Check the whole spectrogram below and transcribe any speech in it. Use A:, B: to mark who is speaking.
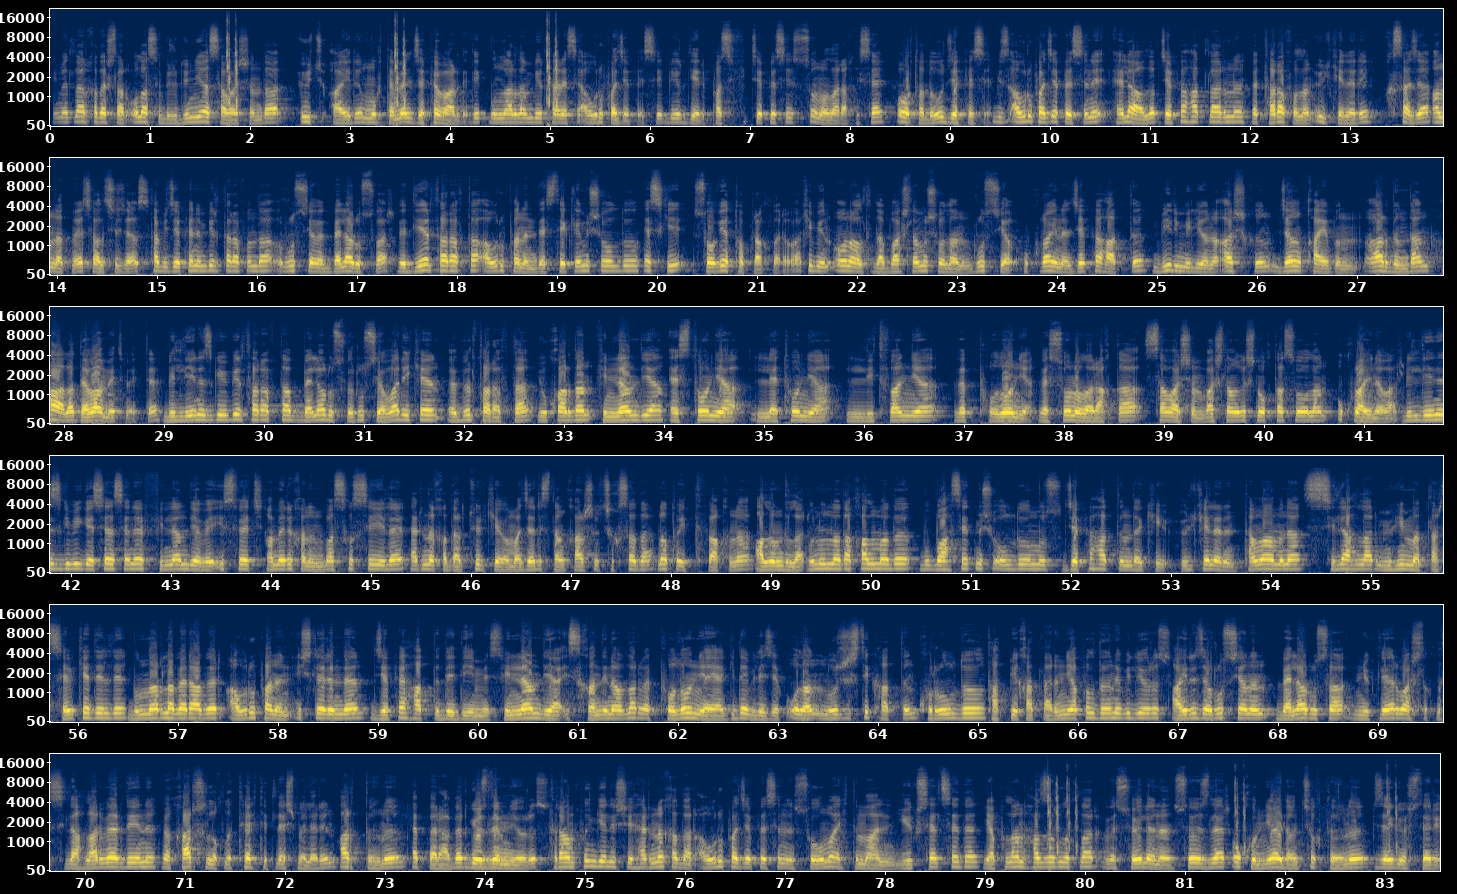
A: Kıymetli arkadaşlar olası bir dünya savaşında 3 ayrı muhtemel cephe var dedik. Bunlardan bir tanesi Avrupa cephesi, bir diğeri Pasifik cephesi, son olarak ise Orta Doğu cephesi. Biz Avrupa cephesini ele alıp cephe hatlarını ve taraf olan ülkeleri kısaca anlatmaya çalışacağız. Tabi cephenin bir tarafında Rusya ve Belarus var ve diğer tarafta Avrupa'nın desteklemiş olduğu eski Sovyet toprakları var. 2016'da başlamış olan Rusya-Ukrayna cephe hattı 1 milyonu aşkın can kaybının ardından hala devam etmekte. Bildiğiniz gibi bir tarafta Belarus ve Rusya var iken öbür tarafta yukarıdan Finlandiya, Estonya, Letonya, Litvanya ve Polonya ve son olarak da savaşın başlangıç noktası olan Ukrayna var. Bildiğiniz gibi geçen sene Finlandiya ve İsveç Amerika'nın baskısı ile her ne kadar Türkiye ve Macaristan karşı çıksa da NATO ittifakına alındılar. Bununla da kalmadı. Bu bahsetmiş olduğumuz cephe hattındaki ülkelerin tamamına silahlar, mühimmatlar sevk edildi. Bunlarla beraber Avrupa'nın işlerinden cephe hattı dediğimiz Finlandiya, İskandinavlar ve Polonya'ya gidebilecek olan lojistik hattın kurulduğu, tatbikatların yapıldığını biliyoruz. Ayrıca Rusya'nın Belarus'a nükleer başlıklı silahlar verdiğini ve karşılıklı tehditleşmelerin arttığını hep beraber gözlemliyoruz. Trump'ın gelişi her ne kadar Avrupa cephesinin soğuma ihtimalini yükseltse de yapılan hazırlıklar ve söylenen sözler okun yaydan çıktığını bize gösteriyor.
